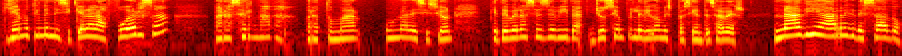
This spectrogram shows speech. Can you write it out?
que ya no tienes ni siquiera la fuerza para hacer nada, para tomar una decisión que de veras es de vida. Yo siempre le digo a mis pacientes, a ver, nadie ha regresado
